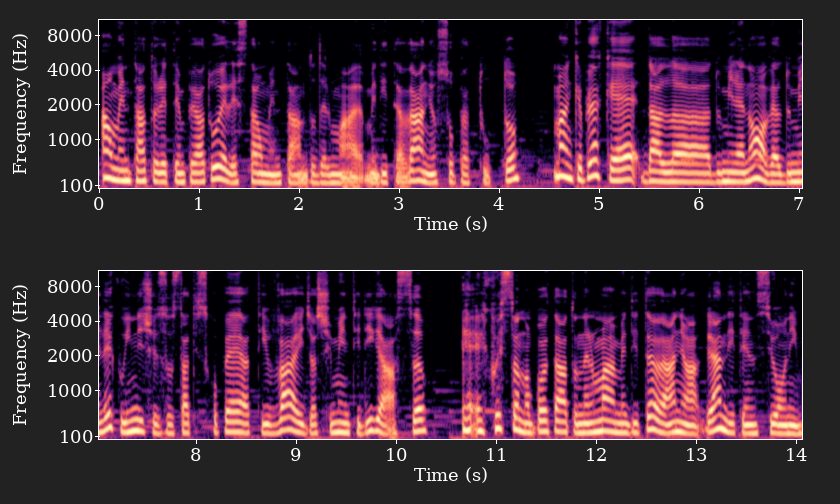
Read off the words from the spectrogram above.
ha aumentato le temperature e le sta aumentando del mar Mediterraneo soprattutto, ma anche perché dal 2009 al 2015 sono stati scoperti vari giacimenti di gas e questo hanno portato nel mar Mediterraneo a grandi tensioni,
